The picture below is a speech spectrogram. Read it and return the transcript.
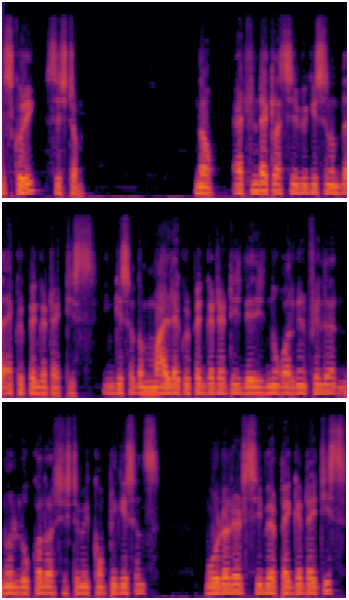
scoring system. Now, Atlanta classification of the acute pancreatitis. In case of the mild acute pancreatitis, there is no organ failure, no local or systemic complications. Moderate severe pancreatitis,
